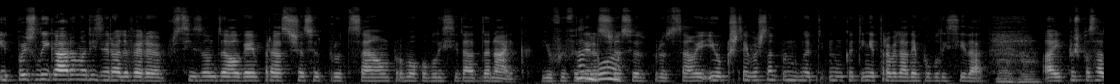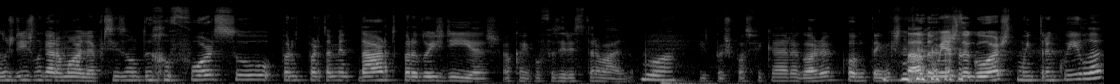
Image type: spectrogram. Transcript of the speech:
e depois ligaram-me a dizer: Olha, Vera, precisam de alguém para assistência de produção para uma publicidade da Nike. E eu fui fazer Ah, assistência de produção e eu gostei bastante porque nunca, nunca tinha trabalhado em publicidade. Uhum. Aí depois, passados uns dias, ligaram-me: Olha, precisam de reforço para o departamento de arte para dois dias. Ok, vou fazer esse trabalho. Boa. E depois posso ficar agora, como tenho estado, no mês de agosto, muito tranquila.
